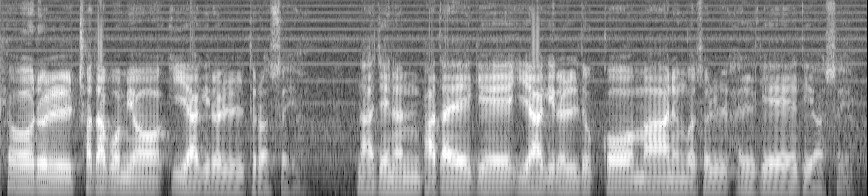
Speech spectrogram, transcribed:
별을 쳐다보며 이야기를 들었어요. 낮에는 바다에게 이야기를 듣고 많은 것을 알게 되었어요.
